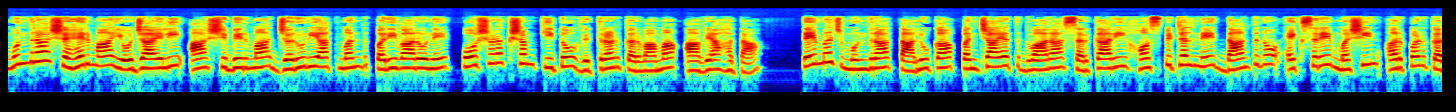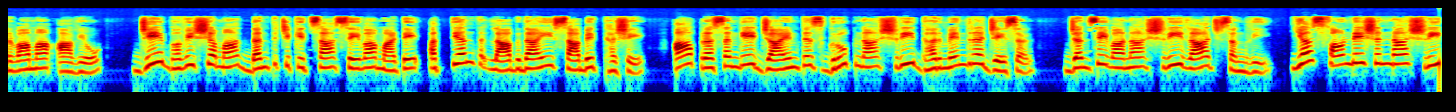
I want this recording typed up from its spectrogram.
મુન્દ્રા શહેરમાં યોજાયેલી આ શિબિરમાં જરૂરિયાતમંદ પરિવારોને પોષણક્ષમ કીટો વિતરણ કરવામાં આવ્યા હતા. તેમજ મુન્દ્રા તાલુકા પંચાયત દ્વારા સરકારી હોસ્પિટલને દાંતનો એક્સરે મશીન અર્પણ કરવામાં આવ્યો, જે ભવિષ્યમાં દંતચિકિત્સા સેવા માટે અત્યંત લાભદાયી સાબિત થશે. આ પ્રસંગે જાયન્ટસ ગ્રુપના શ્રી ધર્મેન્દ્ર જેસર, જનસેવાના શ્રી રાજ સંઘવી, યસ ફાઉન્ડેશનના શ્રી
